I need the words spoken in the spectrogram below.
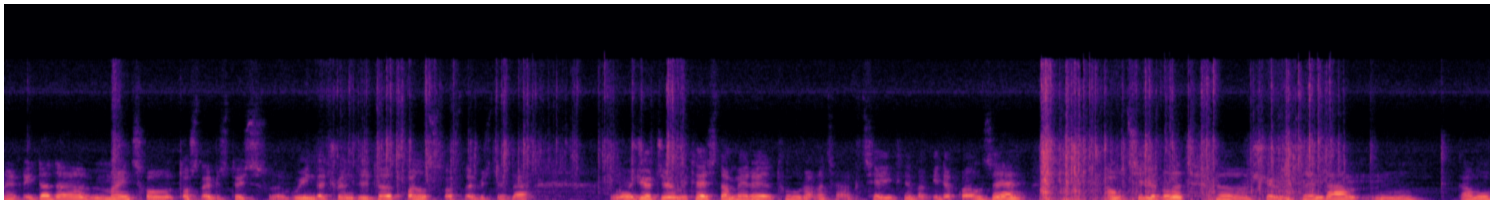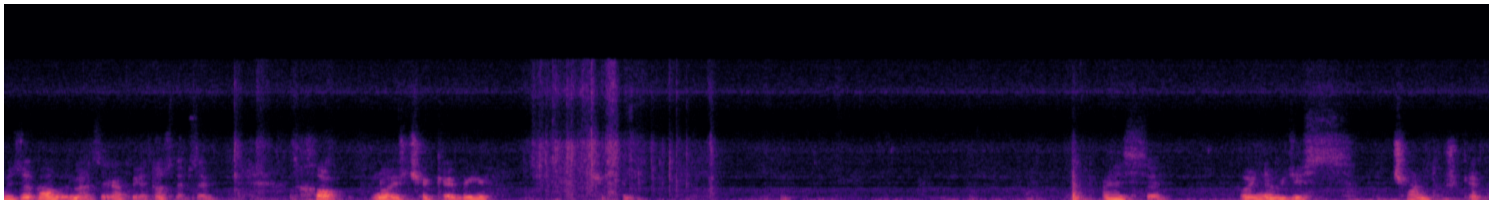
მეყიდა და მაინც ხო ტოსტებისთვის გვინდა ჩვენ ძირთადად ყველს ტოსტებისთვის და ну ჯერჯერობით ეს და მე თუ რაღაცა აქცია იქნება კიდე ყველზე აუცილებლად შევიძენ და გამოვიზოგავ იმაზე, რა ქვია, ტოსტებზე. ხო, ну ეს ჩეკები. ეს ოინავიჯის ჩანთუშკები.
